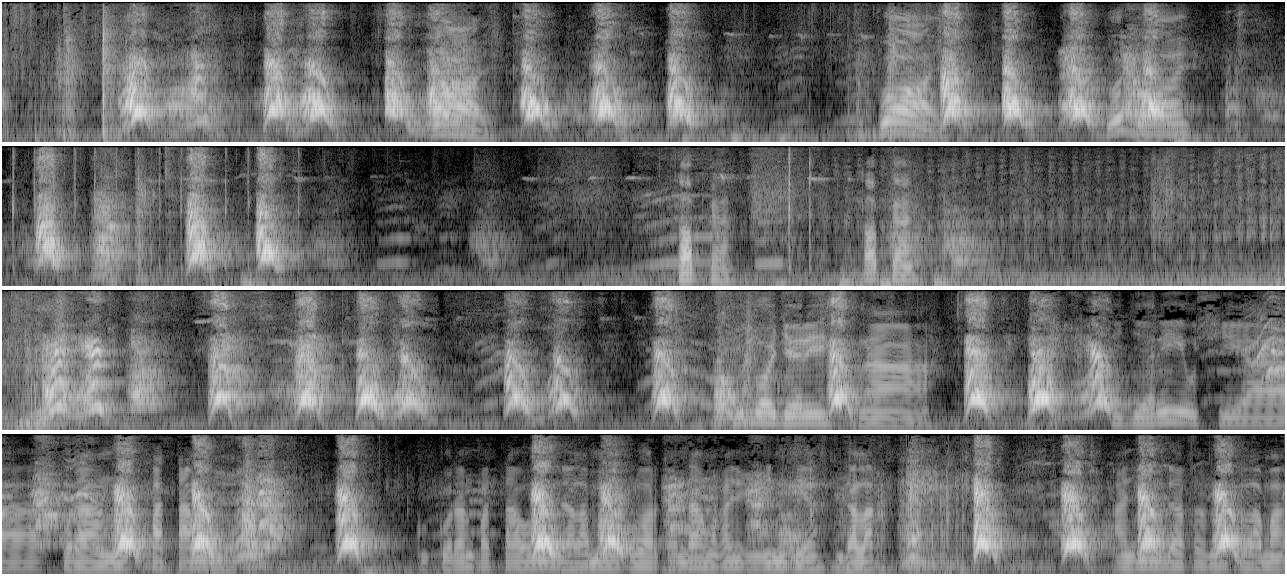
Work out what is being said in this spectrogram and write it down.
Boy. Good boy. Good boy. Top kan? Top kan? Good boy Jerry. Nah, si Jerry usia kurang 4 tahun. Ku- Kurang 4 tahun udah lama gak keluar kandang makanya kayak gini dia galak. Anjing udah ke, kelama,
